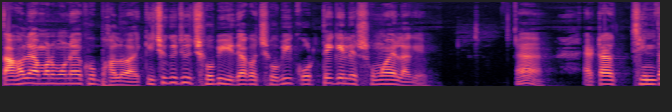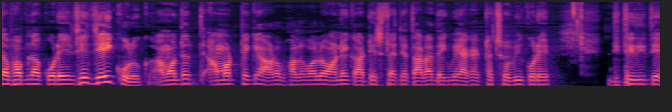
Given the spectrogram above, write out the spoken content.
তাহলে আমার মনে হয় খুব ভালো হয়। কিছু কিছু ছবি, দেখো, ছবি করতে গেলে সময় লাগে। হ্যাঁ? একটা চিন্তা ভাবনা করে যে যেই করুক, আমাদের, আমার থেকে আরও ভালো ভালো অনেক আর্টিস্ট আছে, তারা দেখবে এক একটা ছবি করে দিতে দিতে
